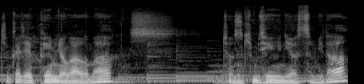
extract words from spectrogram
지금까지 FM 영화 음악 저는 김세윤이었습니다.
